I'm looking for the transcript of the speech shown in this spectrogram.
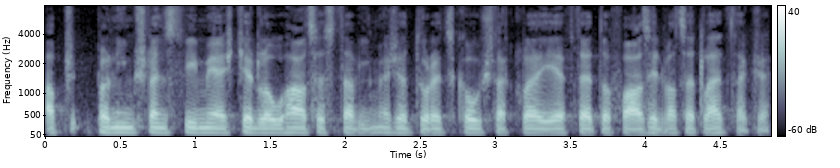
a plným členstvím je ještě dlouhá cesta. Víme, že Turecko už takhle je v této fázi 20 let, takže.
